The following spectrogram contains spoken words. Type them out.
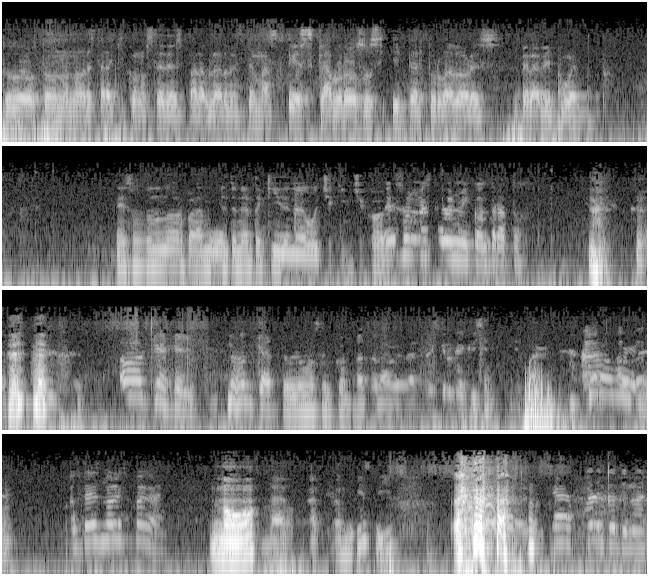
Todo, todo un honor estar aquí con ustedes para hablar de temas escabrosos y perturbadores de la Deep Web. Es un honor para mí el tenerte aquí de nuevo, Chequín Checón. Eso no estaba en mi contrato. Ok, nunca tuvimos un contrato, la verdad. Creo que Cristian te paga. Ah, Pero ¿a, bueno, a ustedes no les pagan. No. Ya, pueden continuar.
